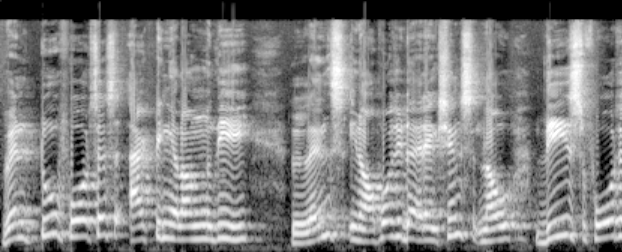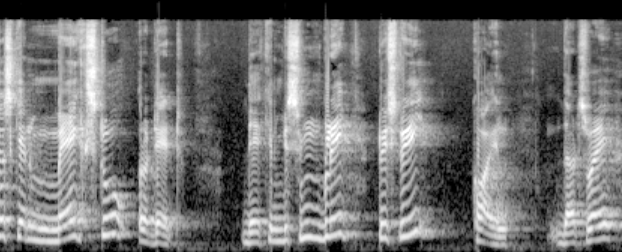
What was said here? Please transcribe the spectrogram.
When two forces acting along the lengths in opposite directions. Now these forces can makes to rotate. They can be simply twist the coil. That's why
